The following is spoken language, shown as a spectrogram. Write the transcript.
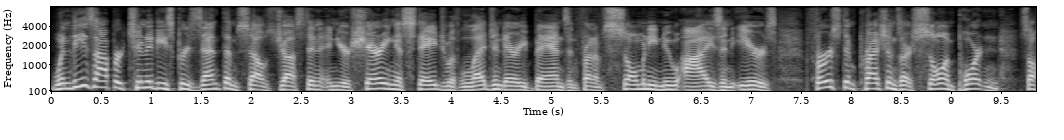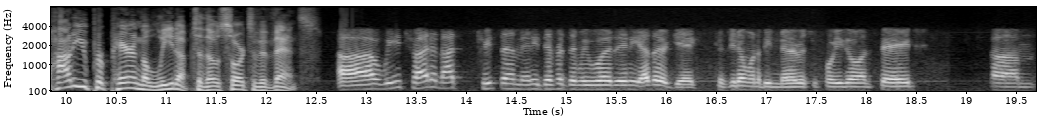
When these opportunities present themselves, Justin, and you're sharing a stage with legendary bands in front of so many new eyes and ears, first impressions are so important. So, how do you prepare in the lead up to those sorts of events? Uh, we try to not treat them any different than we would any other gig because you don't want to be nervous before you go on stage. Um,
